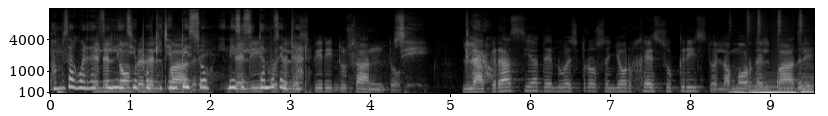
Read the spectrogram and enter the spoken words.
vamos a guardar silencio porque del ya Padre, empezó y del necesitamos Hijo y del entrar. Espíritu Santo. La gracia de nuestro Señor Jesucristo, el amor del Padre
